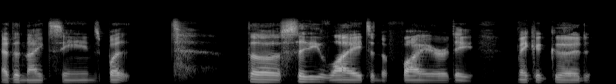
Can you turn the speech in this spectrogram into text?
at the night scenes, but the city lights and the fire they make a good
